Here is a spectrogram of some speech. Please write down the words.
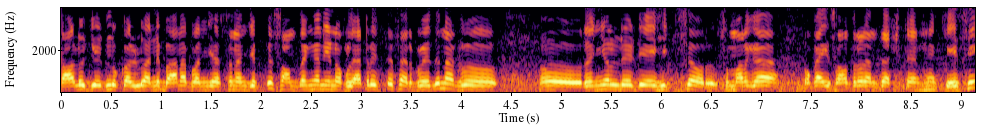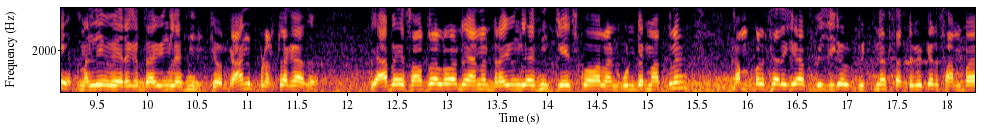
కాళ్ళు చేతులు కళ్ళు అన్నీ బాగానే పనిచేస్తానని చెప్పి సొంతంగా నేను ఒక లెటర్ ఇస్తే సరిపోయేది. నాకు రెన్యువల్ డేట్ ఇచ్చేవారు సుమారుగా ఒక ఐదు సంవత్సరాలు ఎంత ఎక్స్టెన్షన్ చేసి మళ్ళీ వేరే డ్రైవింగ్ లైసెన్స్ ఇచ్చేవారు. కానీ ఇప్పుడు అట్లా కాదు. యాభై సంవత్సరాల వాడు ఏమైనా డ్రైవింగ్ లైసెన్స్ చేసుకోవాలనుకుంటే మాత్రం కంపల్సరీగా ఫిజికల్ ఫిట్నెస్ సర్టిఫికేట్ సంపా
